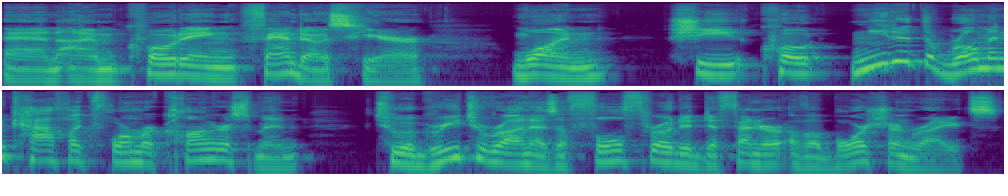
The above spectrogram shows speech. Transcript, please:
and I'm quoting Fandos here, one, she, quote, needed the Roman Catholic former congressman to agree to run as a full throated defender of abortion rights.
